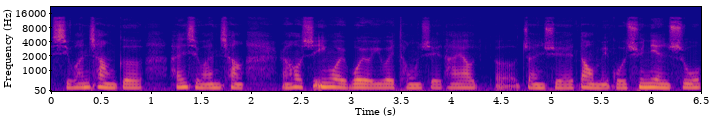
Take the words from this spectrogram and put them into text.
喜欢唱歌，很喜欢唱。然后是因为我有一位同学，他要呃转学到美国去念书，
